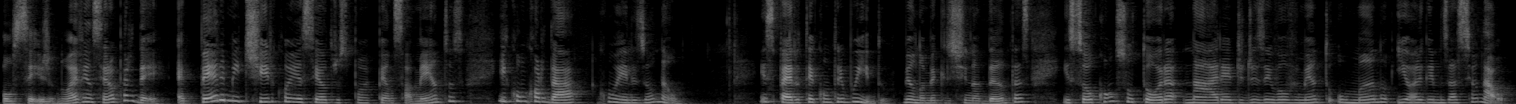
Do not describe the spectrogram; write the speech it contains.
Ou seja, não é vencer ou perder, é permitir conhecer outros pensamentos e concordar com eles ou não. Espero ter contribuído. Meu nome é Cristina Dantas e sou consultora na área de desenvolvimento humano e organizacional.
